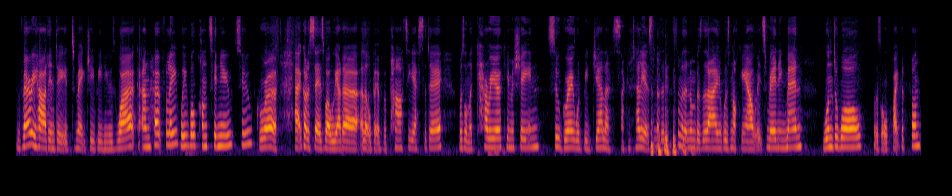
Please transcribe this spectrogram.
very hard indeed to make GB News work. And hopefully we will continue to grow. Uh, I've got to say as well, we had a, a little bit of a party yesterday was on the karaoke machine. Sue Gray would be jealous, I can tell you. Some of the, some of the numbers that I was knocking out. It's Raining Men, Wonderwall. It was all quite good fun.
